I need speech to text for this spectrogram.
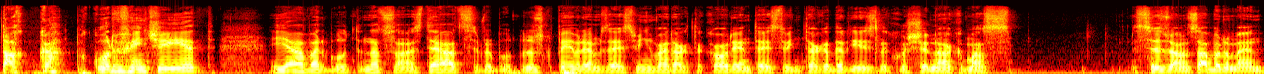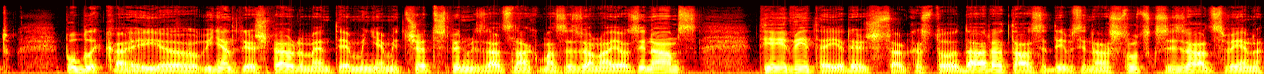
taka, pa kuru viņš iet. Jā, varbūt Nacionālais teātris ir drusku piebremzējis, viņi vairāk orientējas. Viņi tagad arī izlikuši nākamās sezonas abonementu publikai. Viņi atgriežas pie abonementiem. Viņiem ir četras pirmizrādes nākamā sezonā jau zināmas. Tie ir vietējie režisori, kas to dara. Tās ir divas zināmas Slutskas izrādes, viena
